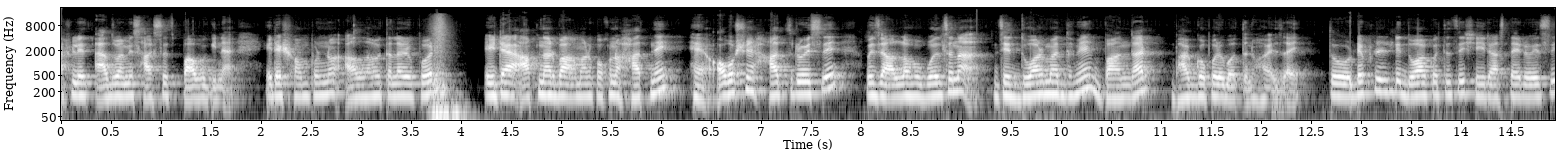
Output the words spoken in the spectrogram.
আসলে আদৌ আমি সাকসেস পাবো কি না এটা সম্পূর্ণ আল্লাহ তালার উপর এটা আপনার বা আমার কখনো হাত নেই? হ্যাঁ অবশ্যই হাত রয়েছে। ওই যে আল্লাহ বলছে না যে দোয়ার মাধ্যমে বান্দার ভাগ্য পরিবর্তন হয়ে যায়। তো ডেফিনেটলি দোয়া করতেছি, সেই রাস্তায় রয়েছি।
